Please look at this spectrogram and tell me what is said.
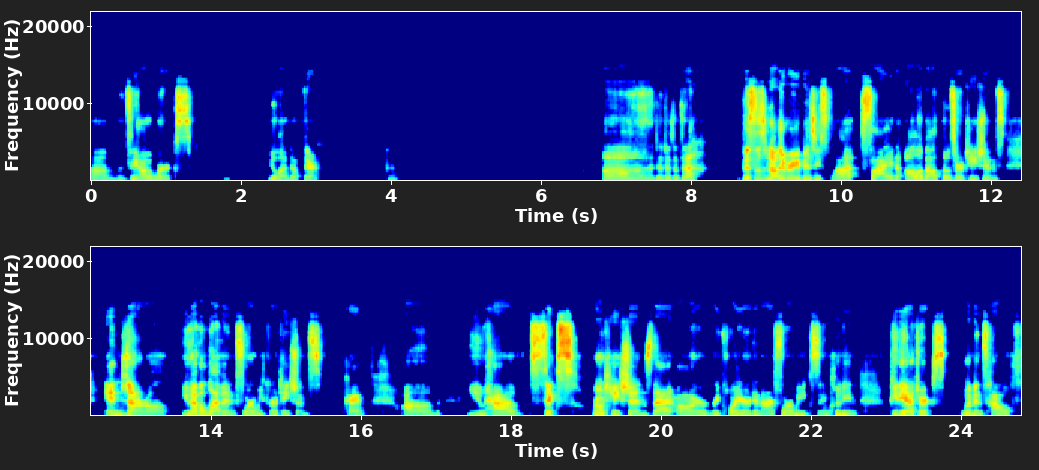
um, and see how it works, you'll end up there. Okay. Uh, da, da, da, da. This is another very busy slot, slide all about those rotations. In general, you have 11 four week rotations. Okay. Um, you have six rotations that are required in our four weeks, including pediatrics, women's health,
